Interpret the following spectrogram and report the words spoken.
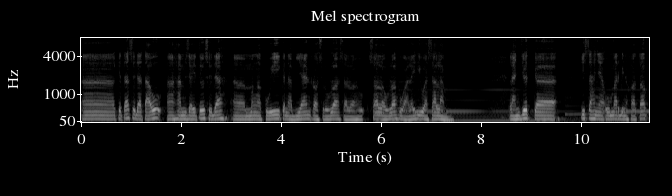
uh, kita sudah tahu uh, Hamzah itu sudah uh, mengakui kenabian Rasulullah Shallallahu Alaihi Wasallam. Lanjut ke kisahnya Umar bin Khattab.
